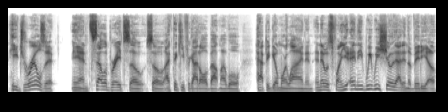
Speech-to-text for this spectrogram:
He drills it and celebrates. So so I think he forgot all about my little Happy Gilmore line, and and it was funny. And he, we we show that in the video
